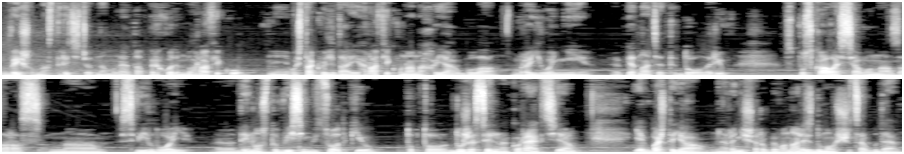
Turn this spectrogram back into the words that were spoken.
Вийшла у нас 31 монета, переходимо до графіку. Е, Ось так виглядає графік. Вона на хаях була в районі 15 доларів. Спускалася вона зараз на свій лой 98%, тобто дуже сильна корекція. Як бачите, я раніше робив аналіз, думав, що це буде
